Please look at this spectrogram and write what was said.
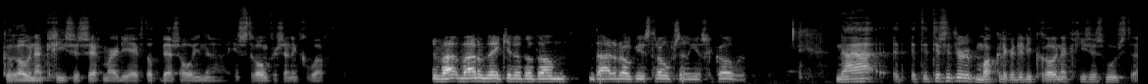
coronacrisis, zeg maar, die heeft dat best wel in, uh, in stroomverzending gebracht. Waarom denk je dat dat dan daardoor ook in stroomverzending is gekomen? Nou ja, het, het, is natuurlijk makkelijker. Door die coronacrisis moest, uh,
